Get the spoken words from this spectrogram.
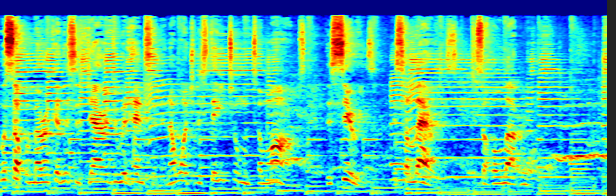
What's up, America? This is Darrin DeWitt Henson, and I want you to stay tuned to Moms, the series. It's hilarious. It's a whole lot more.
